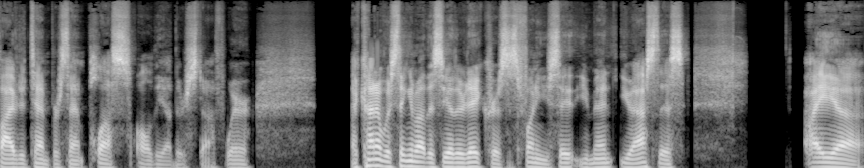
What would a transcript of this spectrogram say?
five to ten percent plus all the other stuff. Where I kind of was thinking about this the other day, Chris. It's funny you say you meant you asked this. I uh,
